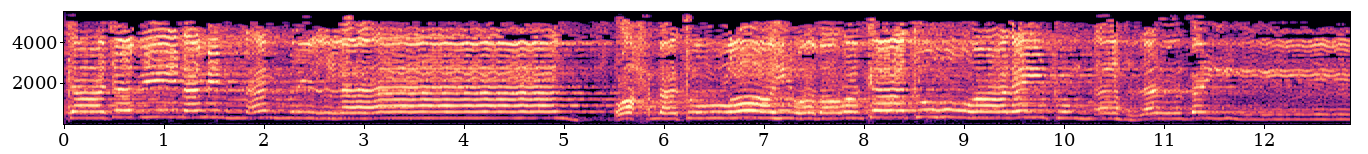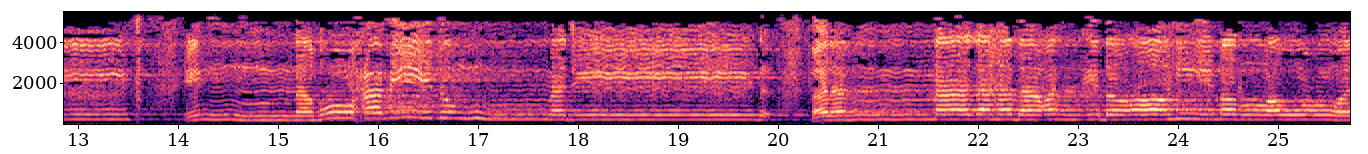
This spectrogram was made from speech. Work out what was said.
أتعجبين من أمر الله. رحمة الله وبركاته عليكم أهل البيت. إنه حميد مجيد. فلما ذهب عن إبراهيم الروع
